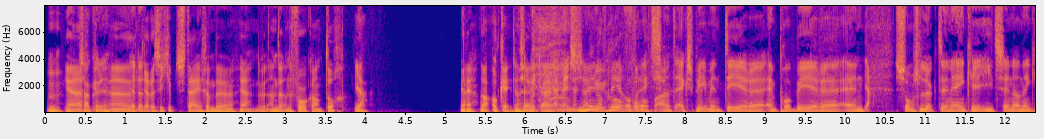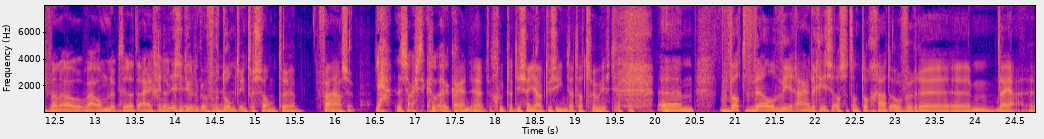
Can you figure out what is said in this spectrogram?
Hmm. Ja, zou kunnen. Uh, ja, dat... ja, dan zit je op de stijgende, ja, aan de, aan de voorkant, toch? Ja, ja. Nou, oké, dan zijn we daar. Ja, mensen zijn nu meer volop aan het experimenteren en proberen. En ja. soms lukt in één keer iets. En dan denk je van, oh, waarom lukte dat eigenlijk? En dat is natuurlijk een verdomd interessante fase. Ja, dat is hartstikke leuk. En, uh, goed, dat is aan jou te zien dat dat zo is. um, wat wel weer aardig is als het dan toch gaat over uh, um, nou ja, uh,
